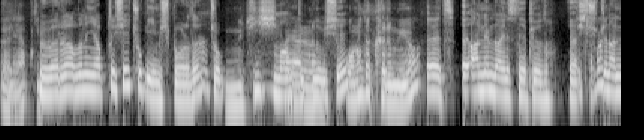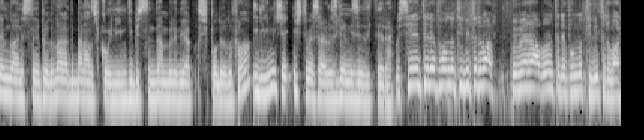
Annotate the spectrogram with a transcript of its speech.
Öyle yap gibi. Müberra ablanın yaptığı şey çok iyiymiş bu arada. Çok Müthiş Mantıklı ayarlamış. bir şey. Onu da kırmıyor. Evet. e, annem de aynısını yapıyordu. Yani İşte küçükken annem de aynısını yapıyordu. Ver hadi ben azıcık oynayayım gibisinden böyle bir yaklaşıp oluyordu falan. İlgimi çekmişti mesela Rüzgar'ın izledikleri. Senin telefonda Twitter var. Müberra ablanın telefonunda Twitter var.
